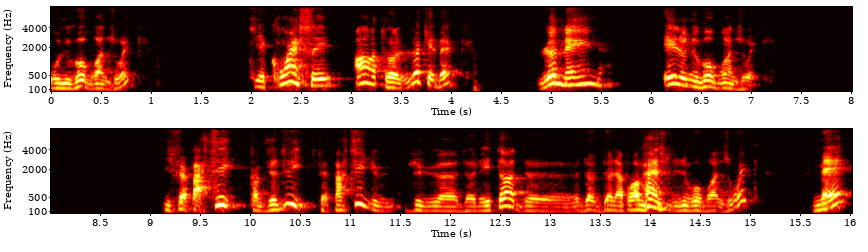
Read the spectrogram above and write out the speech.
au Nouveau-Brunswick, qui est coincée entre le Québec, le Maine et le Nouveau-Brunswick. Il fait partie, comme je dis, il fait partie du, euh, de l'État de, de, la province du Nouveau-Brunswick, mais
